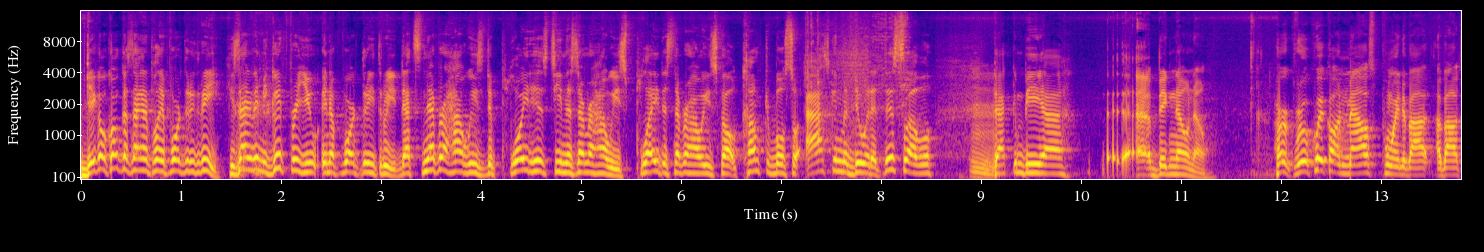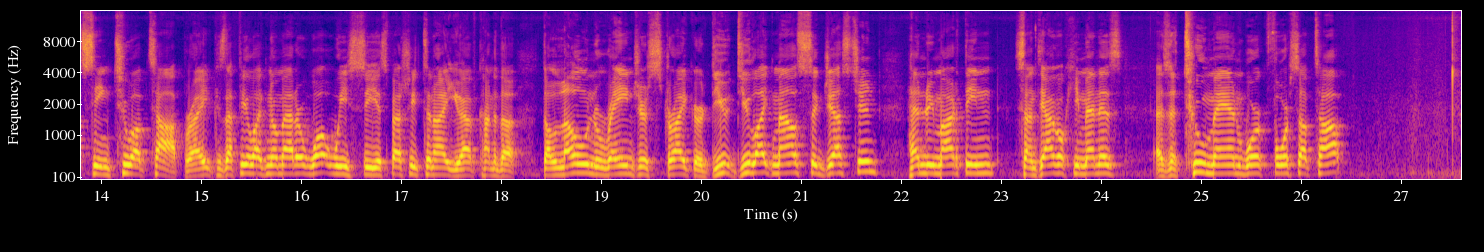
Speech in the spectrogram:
Diego Cocca's not going to play a 4-3-3. He's not going to be good for you in a 4-3-3. That's never how he's deployed his team. That's never how he's played. That's never how he's felt comfortable. So ask him to do it at this level. Hmm. That can be a, a big no-no. Herc, real quick on Mao's point about, about seeing two up top, right? Because I feel like no matter what we see, especially tonight, you have kind of the, the lone ranger striker. Do you, do you like Mao's suggestion? Henry Martin, Santiago Jimenez as a two man workforce up top?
